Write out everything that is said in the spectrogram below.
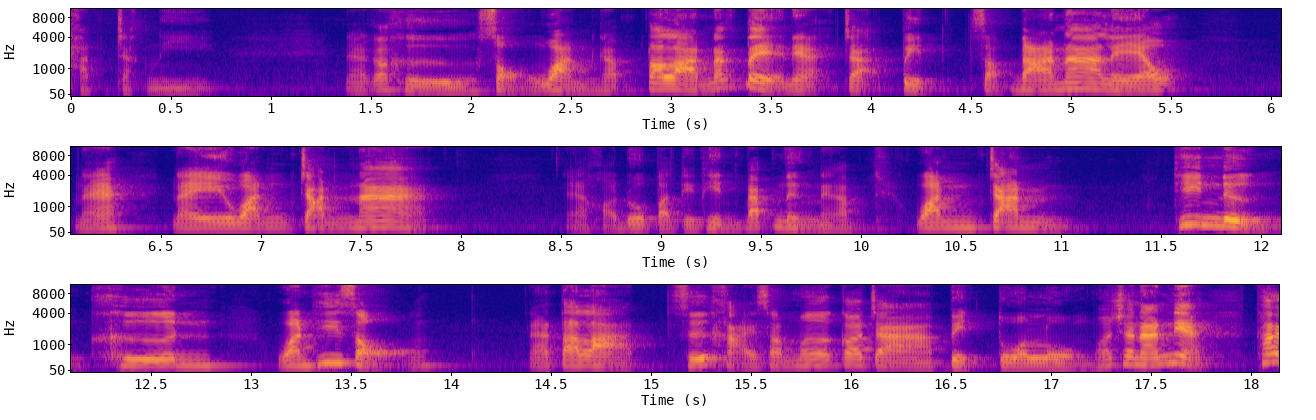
ถัดจากนี้นะก็คือ 2 วันครับ ตลาดนักเตะเนี่ยจะปิดสัปดาห์หน้าแล้วนะในวันจันทร์หน้านะขอดูปฏิทินแป๊บหนึ่งนะครับ วันจันทร์ที่ 1 คืนวันที่2นะตลาดซื้อขายซัมเมอร์ก็จะปิดตัวลง เพราะฉะนั้นเนี่ยถ้า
